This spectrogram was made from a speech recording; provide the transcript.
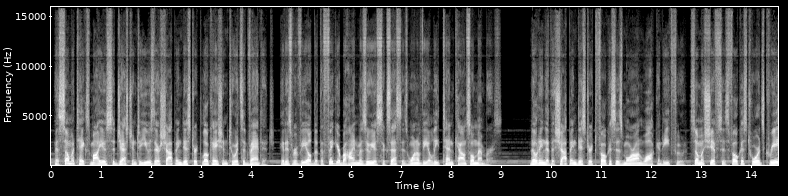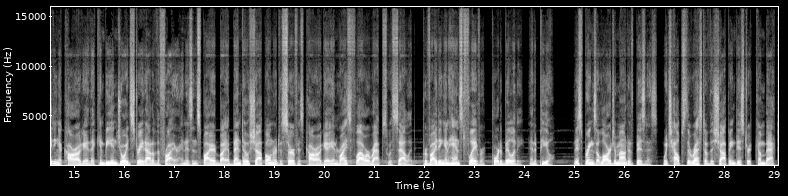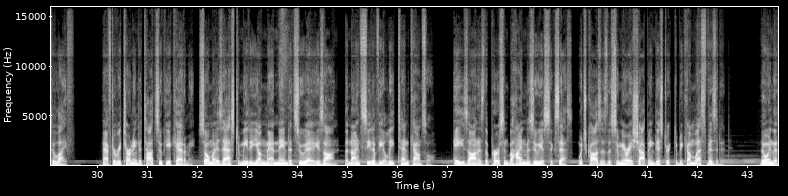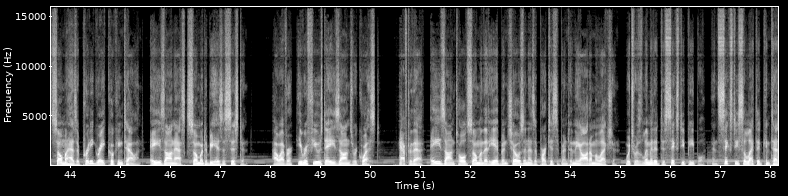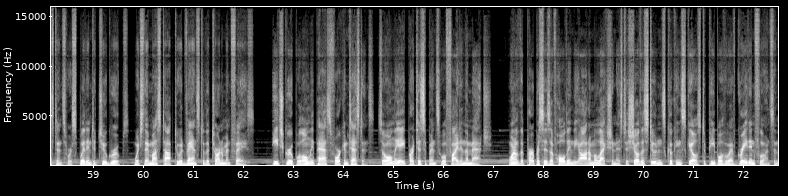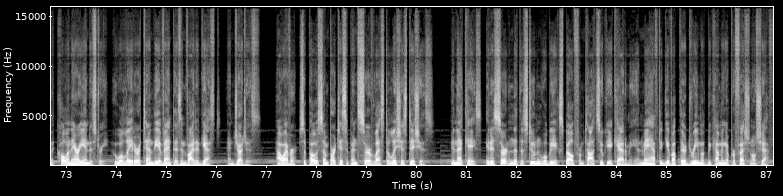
As Soma takes Mayu's suggestion to use their shopping district location to its advantage, it is revealed that the figure behind Mizuya's success is one of the Elite 10 Council members. Noting that the shopping district focuses more on walk and eat food, Soma shifts his focus towards creating a karage that can be enjoyed straight out of the fryer and is inspired by a bento shop owner to serve his karage in rice flour wraps with salad, providing enhanced flavor, portability, and appeal. This brings a large amount of business, which helps the rest of the shopping district come back to life. After returning to Totsuki Academy, Soma is asked to meet a young man named Atsuya Eizan, the ninth seat of the Elite Ten Council. Eizan is the person behind Mizuya's success, which causes the Sumire shopping district to become less visited. Knowing that Soma has a pretty great cooking talent, Eizan asks Soma to be his assistant. However, he refused Eizan's request, after that, Eizan told Soma that he had been chosen as a participant in the autumn election, which was limited to 60 people, and 60 selected contestants were split into two groups, which they must top to advance to the tournament phase. Each group will only pass four contestants, so only eight participants will fight in the match. One of the purposes of holding the autumn election is to show the students' cooking skills to people who have great influence in the culinary industry, who will later attend the event as invited guests and judges. However, suppose some participants serve less delicious dishes, in that case, it is certain that the student will be expelled from Totsuki Academy and may have to give up their dream of becoming a professional chef.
